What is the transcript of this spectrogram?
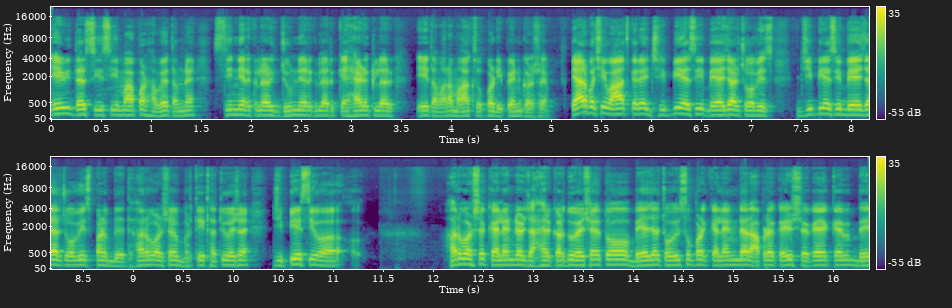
એવી રીતે સીસીમાં પણ હવે તમને સિનિયર ક્લર્ક જુનિયર ક્લર્ક કે હેડ ક્લર્ક એ તમારા માર્ક્સ ઉપર ડિપેન્ડ કરશે. ત્યાર પછી વાત કરીએ જીપીએસસી બે હજાર ચોવીસ. જીપીએસસી બે હજાર ચોવીસ પણ હર વર્ષે ભરતી થતી હોય છે. જીપીએસસી હર વર્ષે કેલેન્ડર જાહેર કરતું હોય છે. તો બે હજાર ચોવીસ ઉપર કેલેન્ડર આપણે કહી શકીએ કે બે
